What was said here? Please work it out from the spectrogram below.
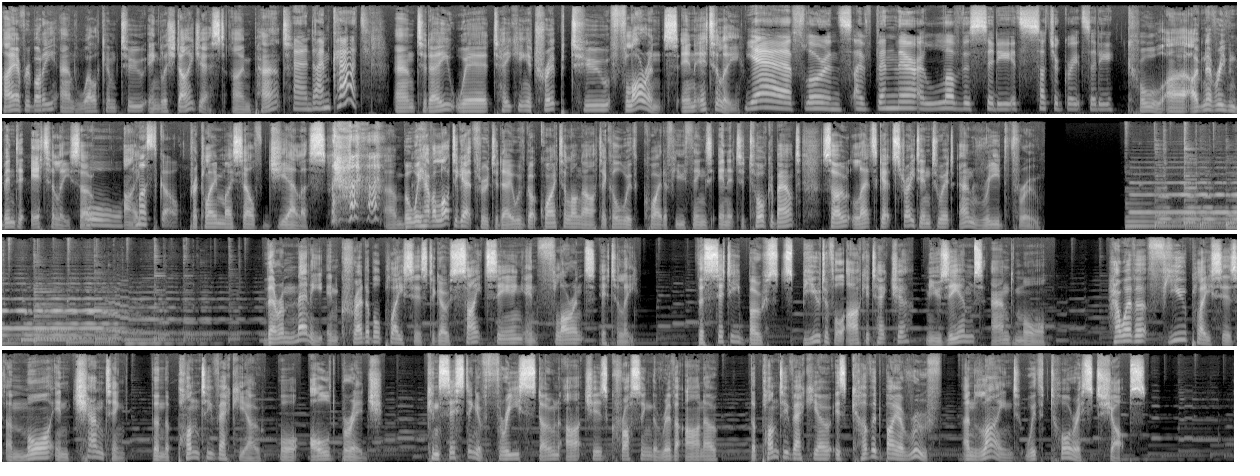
Hi, everybody, and welcome to English Digest. I'm Pat. And I'm Kat. And today we're taking a trip to Florence in Italy. Yeah, Florence. I've been there. I love this city. It's such a great city. Cool. Uh, I've never even been to Italy, so oh, I must go. proclaim myself jealous. um, but we have a lot to get through today. We've got quite a long article with quite a few things in it to talk about. So let's get straight into it and read through. There are many incredible places to go sightseeing in Florence, Italy. The city boasts beautiful architecture, museums, and more. However, few places are more enchanting than the Ponte Vecchio, or Old Bridge. Consisting of three stone arches crossing the River Arno, the Ponte Vecchio is covered by a roof and lined with tourist shops.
